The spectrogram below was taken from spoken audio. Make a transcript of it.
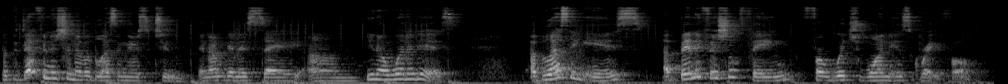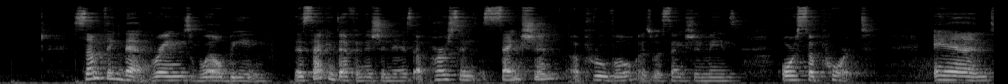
But the definition of a blessing, there's two. And I'm to say, um, you know, what it is. A blessing is a beneficial thing for which one is grateful, something that brings well being. The second definition is a person's sanction, approval is what sanction means, or support. And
